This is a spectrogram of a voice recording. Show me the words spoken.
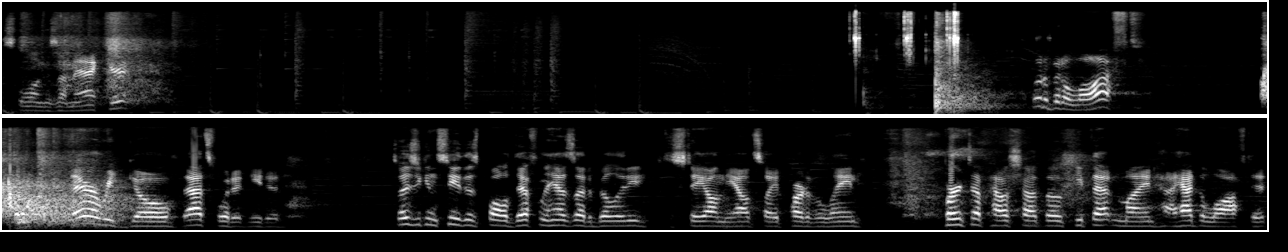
so long as I'm accurate. A little bit of loft. There we go. That's what it needed. So as you can see, this ball definitely has that ability to stay on the outside part of the lane. Burnt up house shot though, keep that in mind. I had to loft it,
